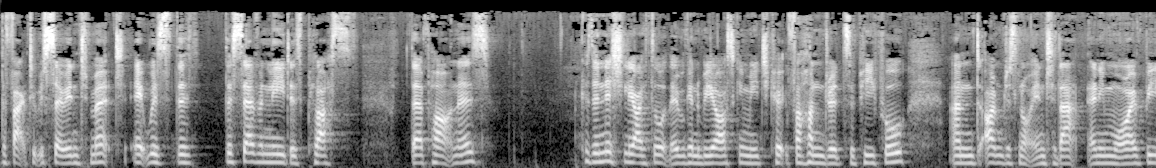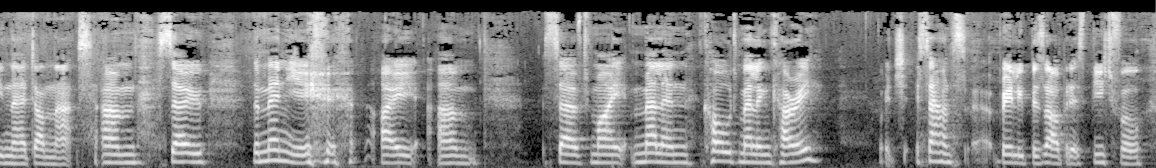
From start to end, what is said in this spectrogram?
the fact it was so intimate. It was the the seven leaders plus their partners, because initially I thought they were going to be asking me to cook for hundreds of people, and I'm just not into that anymore. I've been there, done that. Um, so the menu, I um, served my melon, cold melon curry, which sounds really bizarre, but it's beautiful.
